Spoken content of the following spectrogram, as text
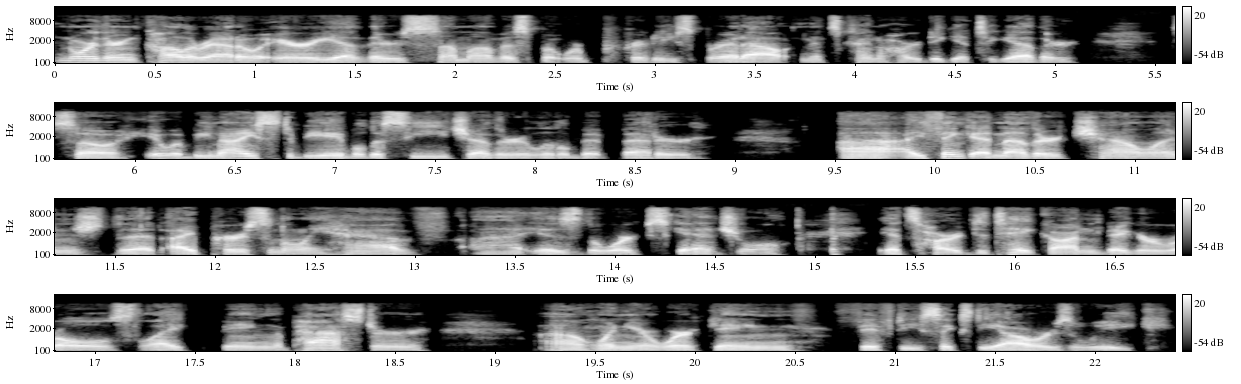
northern Colorado area, there's some of us, but we're pretty spread out and it's kind of hard to get together. So it would be nice to be able to see each other a little bit better. Uh, I think another challenge that I personally have uh, is the work schedule. It's hard to take on bigger roles like being the pastor uh, when you're working 50, 60 hours a week.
